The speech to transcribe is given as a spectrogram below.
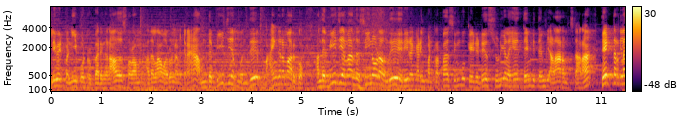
எலிவேட் பண்ணி போட்டிருப்பாரு. இந்த நாதஸ்வரம் அதெல்லாம் வரும்னு நினைக்கிறேன். அந்த பிஜிஎம் வந்து பயங்கரமாக இருக்கும். அந்த பிஜிஎம் அந்த சீனோட வந்து ரீ ரெக்கார்டிங் பண்ணுறப்ப சிம்பு கேட்டுட்டு ஸ்டுடியோலையே தேம்பி தேம்பி அழ ஆரம்பிச்சிட்டாராம். தேட்டரில்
